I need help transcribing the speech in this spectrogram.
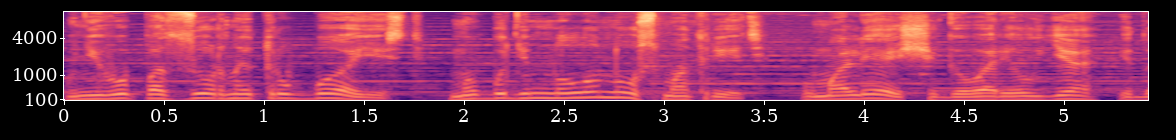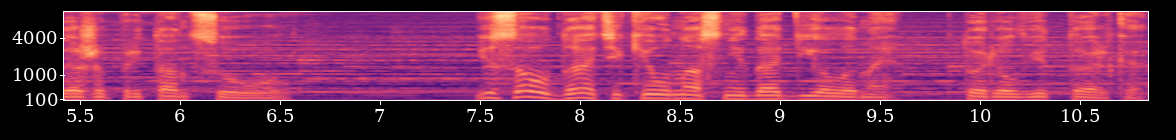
«У него позорная труба есть, мы будем на луну смотреть», — умоляюще говорил я и даже пританцовывал. «И солдатики у нас недоделаны», — вторил Виталька.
